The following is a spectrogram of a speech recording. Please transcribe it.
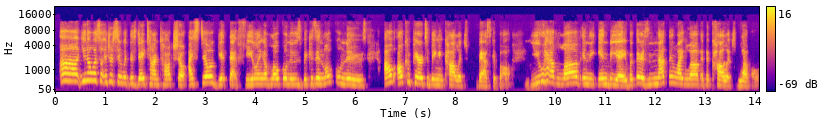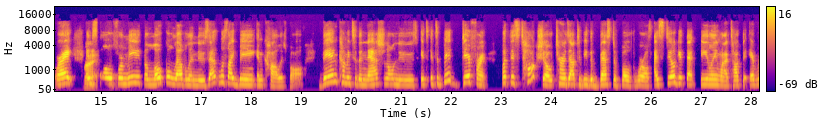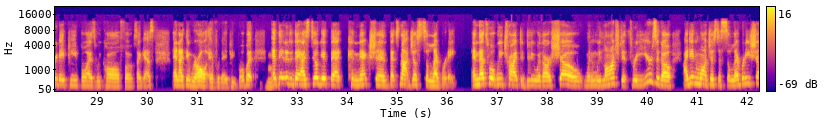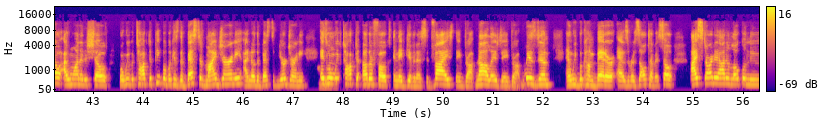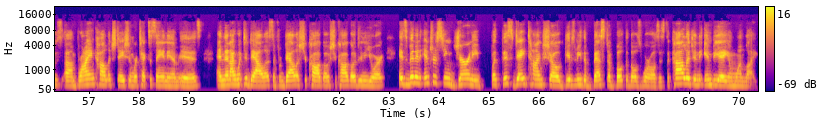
Uh, you know what's so interesting with this daytime talk show? I still get that feeling of local news because in local news, I'll, I'll compare it to being in college basketball. Mm-hmm. You have love in the NBA, but there is nothing like love at the college level, right? right? And so for me, the local level in news, that was like being in college ball. Then coming to the national news, it's it's a bit different but this talk show turns out to be the best of both worlds. I still get that feeling when I talk to everyday people, as we call folks, I guess. And I think we're all everyday people. But mm-hmm. at the end of the day, I still get that connection that's not just celebrity. And that's what we tried to do with our show when we launched it three years ago. I didn't want just a celebrity show. I wanted a show where we would talk to people because the best of my journey, I know the best of your journey, is when mm-hmm. we've talked to other folks and they've given us advice, they've dropped knowledge, they've dropped mm-hmm. wisdom, and we've become better as a result of it. So I started out in local news, um, Bryan College Station, where Texas A&M is. And then I mm-hmm. went to Dallas and from Dallas, Chicago, Chicago to New York it's been an interesting journey, but this daytime show gives me the best of both of those worlds. It's the college and the NBA in one life.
